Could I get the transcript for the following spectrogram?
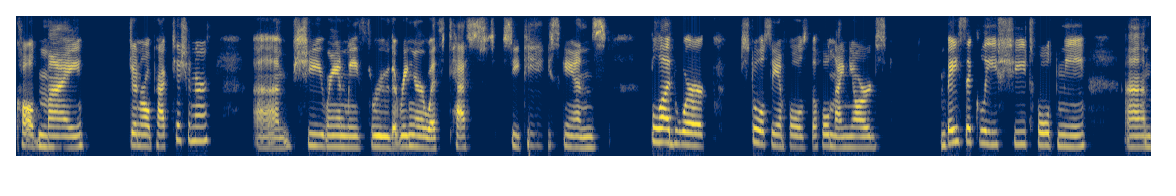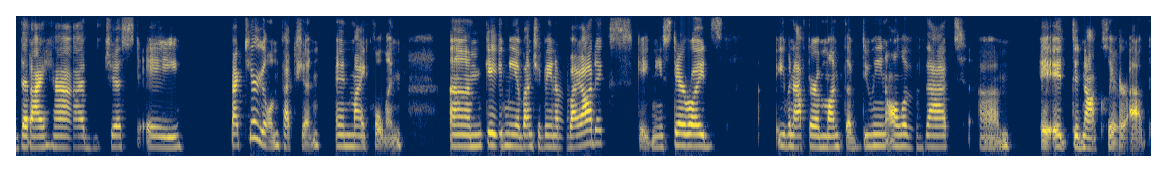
called my general practitioner. Um, she ran me through the ringer with tests, CT scans, blood work, stool samples, the whole nine yards. Basically, she told me um, that I had just a bacterial infection in my colon. Um, gave me a bunch of antibiotics, gave me steroids. Even after a month of doing all of that, um, it, it, did not clear up.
